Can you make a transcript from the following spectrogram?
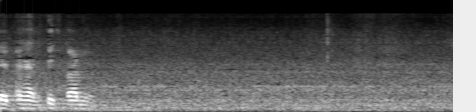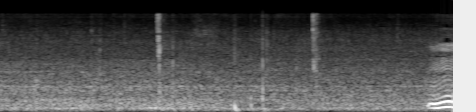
เศษอาหารติดฟัน อืม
